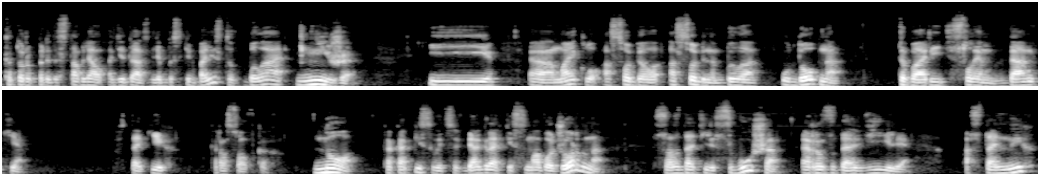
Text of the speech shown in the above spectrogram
которую предоставлял Adidas для баскетболистов, была ниже. И э, Майклу особенно, особенно было удобно творить слэм-данки в таких кроссовках. Но, как описывается в биографии самого Джордана, создатели Свуша раздавили остальных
